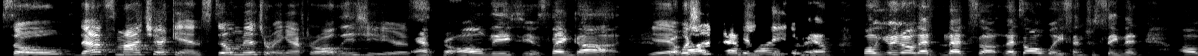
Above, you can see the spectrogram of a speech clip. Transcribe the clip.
So that's my check-in. Still mentoring after all these years. After all these years, thank God. Yeah, what's your them. Well, you know that that's uh, that's always interesting that uh,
